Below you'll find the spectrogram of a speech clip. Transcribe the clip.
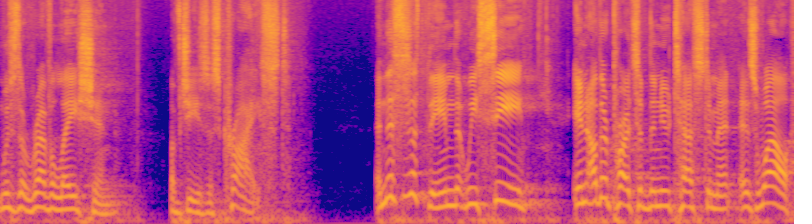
was the revelation of Jesus Christ. And this is a theme that we see in other parts of the New Testament as well.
